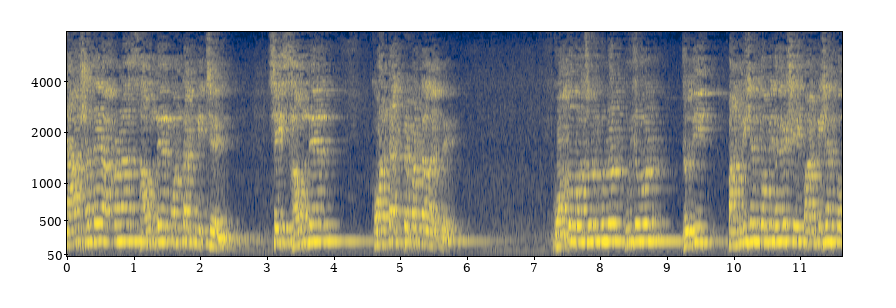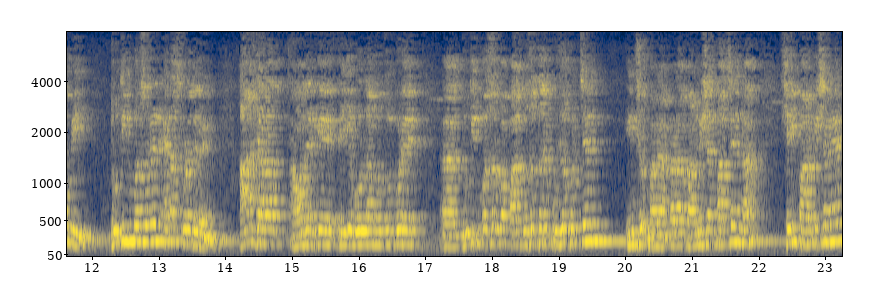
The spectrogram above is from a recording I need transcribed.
যার সাথে আপনারা সাউন্ডের কন্ট্যাক্ট নিচ্ছেন, সেই সাউন্ডের কন্ট্যাক্ট পেপারটা লাগবে। গত বছরগুলোর পুজোর যদি পারমিশন কপি থাকে, সেই পারমিশন কপি দু তিন বছরের অ্যাটাচ করে দেবেন। আর যারা আমাদেরকে এই যে বললাম, নতুন করে দু তিন বছর বা পাঁচ বছর ধরে পুজো করছেন মানে আপনারা পারমিশন পাচ্ছেন না, সেই পারমিশনের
